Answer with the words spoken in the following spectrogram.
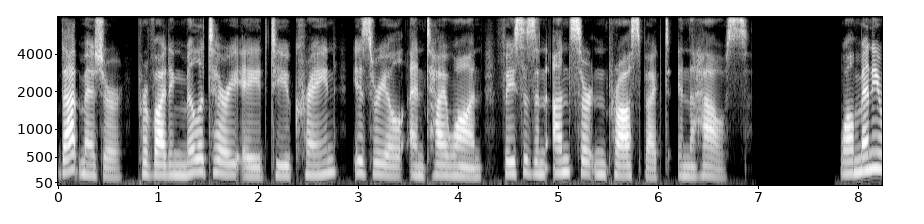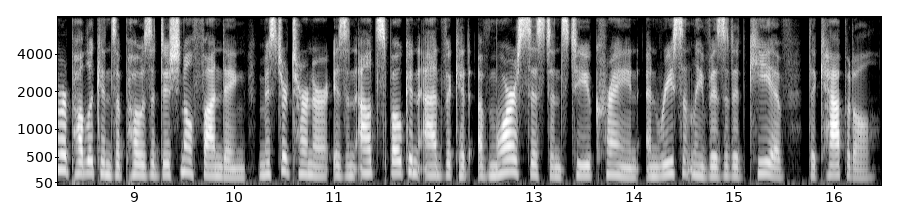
That measure, providing military aid to Ukraine, Israel, and Taiwan, faces an uncertain prospect in the House. While many Republicans oppose additional funding, Mr. Turner is an outspoken advocate of more assistance to Ukraine and recently visited Kiev, the capital.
